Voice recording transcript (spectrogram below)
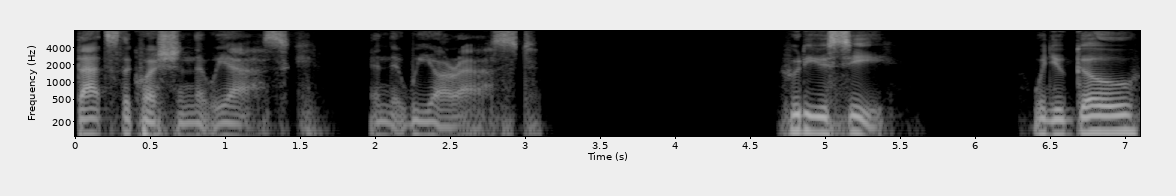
that's the question that we ask and that we are asked. Who do you see when you go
